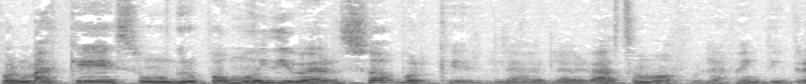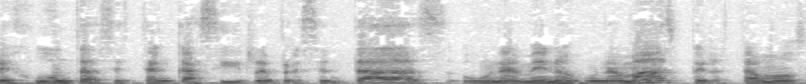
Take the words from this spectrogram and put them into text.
por más que es un grupo muy diverso, porque la, la verdad somos las 23 juntas, están casi representadas, una menos, una más, pero estamos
